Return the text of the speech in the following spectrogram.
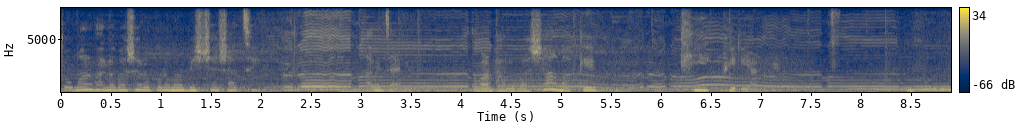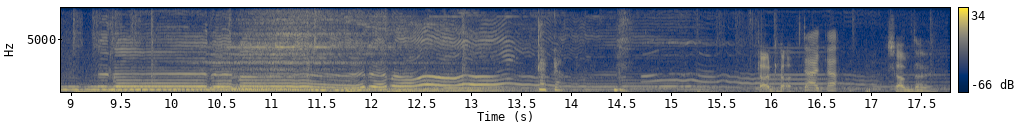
তোমার ভালোবাসার উপর আমার বিশ্বাস আছে। আমি জানি তোমার ভালোবাসা আমাকে ঠিক ফিরিয়ে আনবে। টাটা। টাটা। টাটা। সাবধানে।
